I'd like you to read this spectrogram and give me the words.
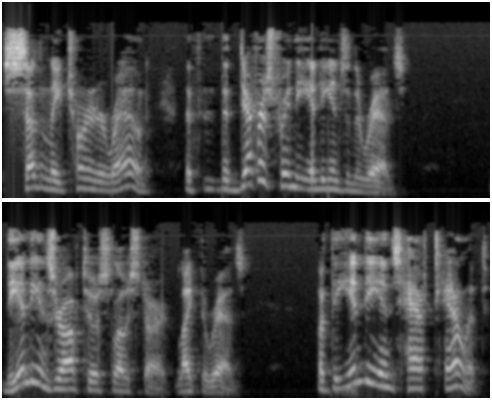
suddenly turn it around. The, the difference between the Indians and the Reds, the Indians are off to a slow start, like the Reds, but the Indians have talent.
